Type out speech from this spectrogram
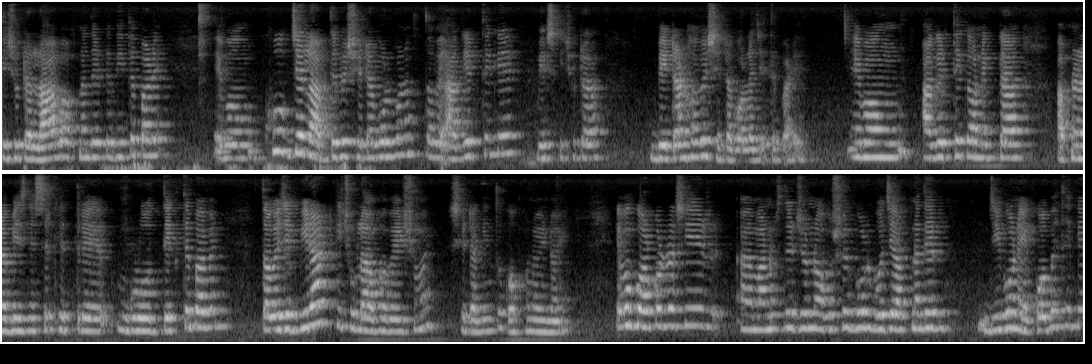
কিছুটা লাভ আপনাদেরকে দিতে পারে এবং খুব যে লাভ দেবে সেটা বলব না, তবে আগের থেকে বেশ কিছুটা বেটার হবে সেটা বলা যেতে পারে। এবং আগের থেকে অনেকটা আপনারা বিজনেসের ক্ষেত্রে গ্রোথ দেখতে পাবেন। তবে যে বিরাট কিছু লাভ হবে এই সময়, সেটা কিন্তু কখনোই নয়। এবং কর্কট রাশির মানুষদের জন্য অবশ্যই বলব যে আপনাদের জীবনে কবে থেকে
